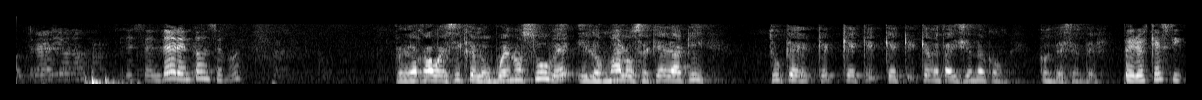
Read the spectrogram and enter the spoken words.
contrario, ¿no? Descender entonces, pues. Pero yo acabo de decir que lo bueno sube y lo malo se queda aquí. ¿Tú qué, qué, qué, qué, qué- qué me estás diciendo con, con descender? Pero es que si,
